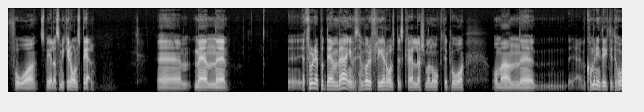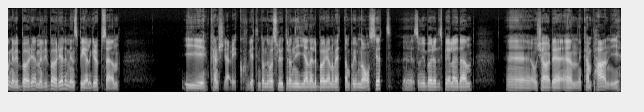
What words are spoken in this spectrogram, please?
få spela så mycket rollspel. Ehm, men eh, eh, jag tror det är på den vägen, för sen var det fler rollspelskvällar som man åkte på och man jag kommer inte riktigt ihåg när vi började, men vi började med en spelgrupp sen i kanske, jag vet, vet inte om det var slutet av nian eller början av ettan på gymnasiet eh, som vi började spela i den eh, och körde en kampanj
